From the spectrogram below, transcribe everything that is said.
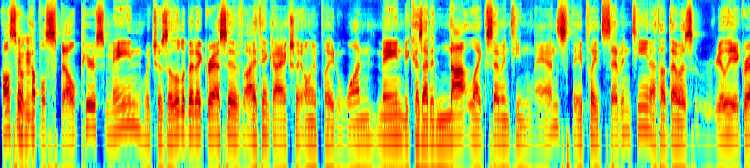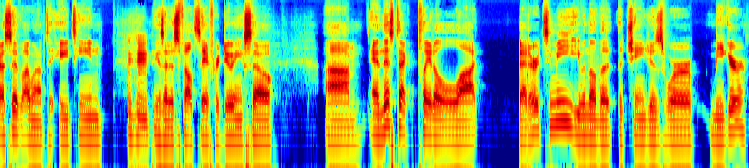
Also, a couple spell pierce main, which was a little bit aggressive. I think I actually only played one main because I did not like 17 lands. They played 17. I thought that was really aggressive. I went up to 18 because I just felt safer doing so. Um, and this deck played a lot better to me, even though the, the changes were meager.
